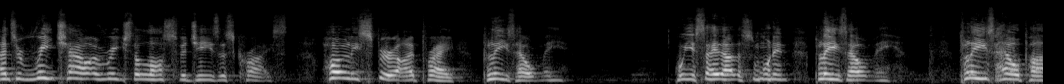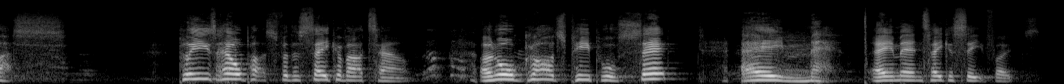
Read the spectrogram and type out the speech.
and to reach out and reach the lost for Jesus Christ. Holy Spirit, I pray, please help me. Will you say that this morning? Please help me. Please help us. Please help us for the sake of our town. And all God's people said, Amen. Amen. Take a seat, folks.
